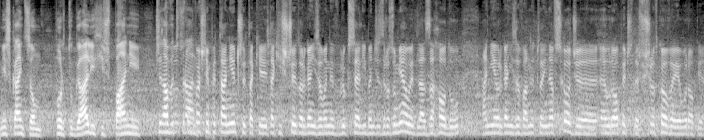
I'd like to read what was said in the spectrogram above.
mieszkańcom Portugalii, Hiszpanii czy nawet Stąd Francji. właśnie pytanie, czy takie, taki szczyt organizowany w Brukseli będzie zrozumiały dla Zachodu, a nie organizowany tutaj na wschodzie Europy, czy też w środkowej Europie.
